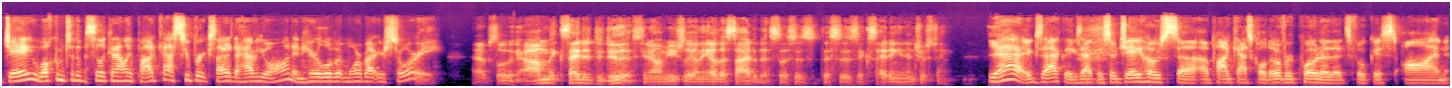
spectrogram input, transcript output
Jay, welcome to the Silicon Alley podcast. Super excited to have you on and hear a little bit more about your story. Absolutely. I'm excited to do this. You know, I'm usually on the other side of this. This is this is exciting and interesting. Yeah, exactly, exactly. So Jay hosts a, a, podcast called Over Quota that's focused on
